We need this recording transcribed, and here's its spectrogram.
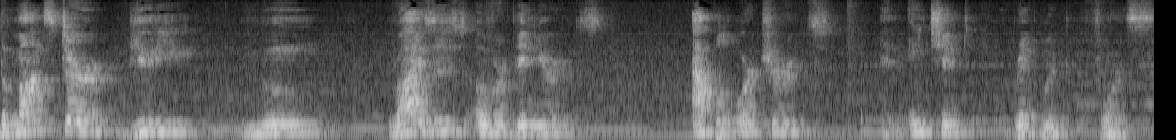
The monster beauty moon rises over vineyards, apple orchards, and ancient redwood forests.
